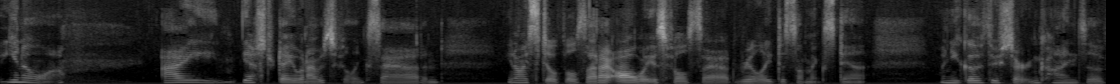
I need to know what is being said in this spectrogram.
You know, I yesterday when I was feeling sad, and you know, I still feel sad. I always feel sad, really, to some extent. When you go through certain kinds of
